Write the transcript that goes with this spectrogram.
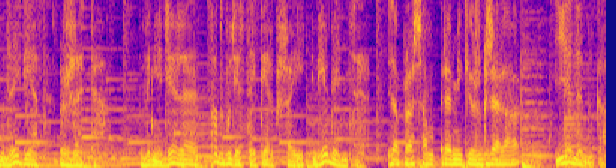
Wywiad Rzecza. W niedzielę po 21 w Jedynce. Zapraszam Remigiusz Grzela. Jedynka.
